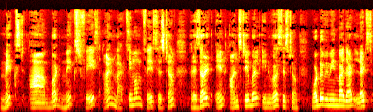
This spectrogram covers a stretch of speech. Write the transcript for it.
mixed uh, but mixed phase and maximum phase system result in unstable inverse system what do we mean by that let's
